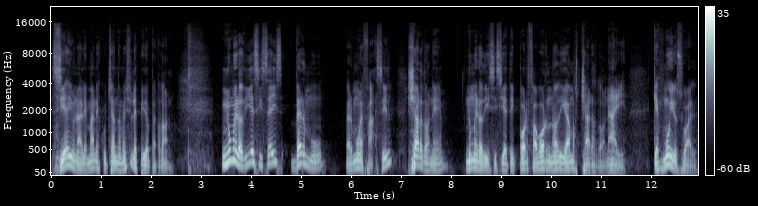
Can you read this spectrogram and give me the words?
si hay un alemán escuchándome, yo les pido perdón. Número 16, Vermouth. Vermouth es fácil. Chardonnay. Número 17, y por favor no digamos Chardonnay, que es muy usual,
